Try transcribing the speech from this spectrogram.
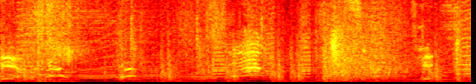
next? It's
